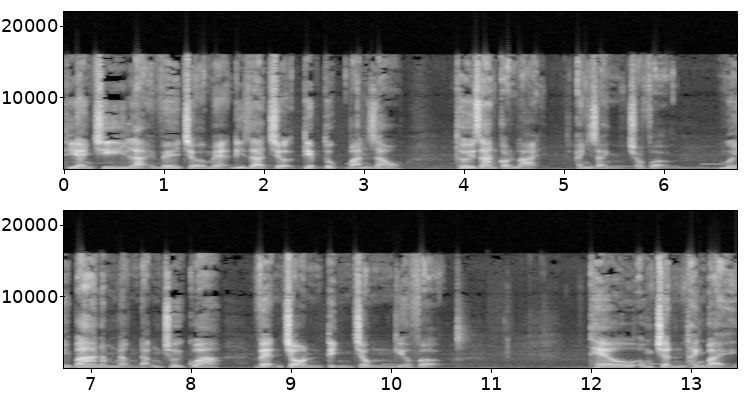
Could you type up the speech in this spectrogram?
thì anh Chí lại về chở mẹ đi ra chợ tiếp tục bán rau. Thời gian còn lại, anh dành cho vợ. 13 năm đằng đẵng trôi qua, vẹn tròn tình chồng nghĩa vợ. Theo ông Trần Thanh Bảy,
